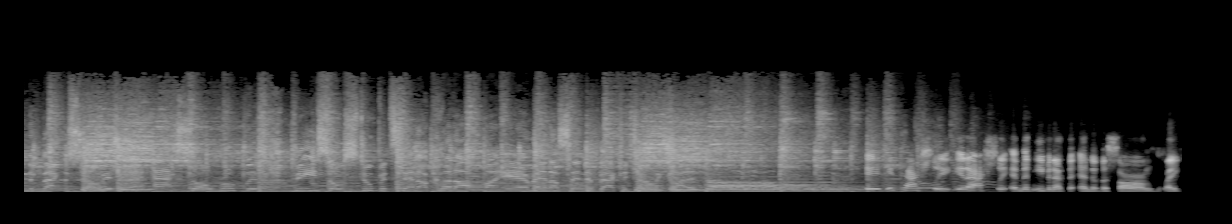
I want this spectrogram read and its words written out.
send it back to stupid. Act so ruthless, be so stupid. Said I'll cut off my ear and I'll send it back to you. We got it. it, it's actually it actually and then even at the end of the song, like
